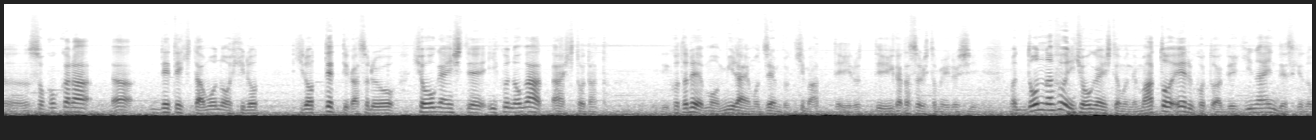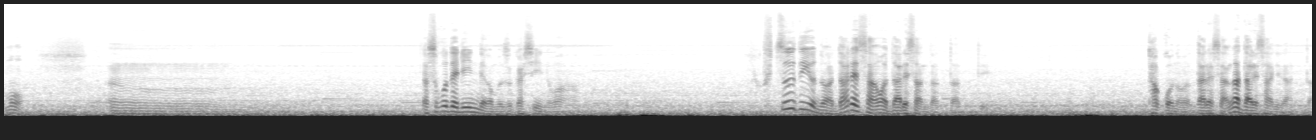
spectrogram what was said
ど、うん、そこから出てきたものを拾ってっていうかそれを表現していくのが人だと。いうことでもう未来も全部決まっているっていう言い方する人もいるし、まあ、どんな風に表現してもね的を得ることはできないんですけどもうんそこで輪廻が難しいのは普通で言うのは誰さんは誰さんだったっていう。過去の誰さんが誰さんになった、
